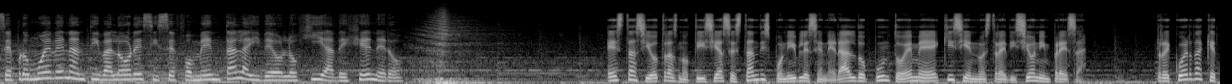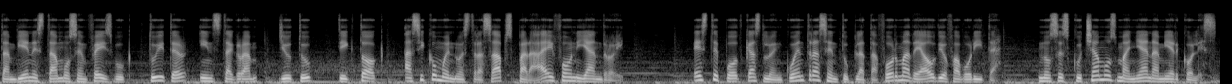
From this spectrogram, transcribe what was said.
se promueven antivalores y se fomenta la ideología de género. Estas y otras noticias están disponibles en heraldo.mx y en nuestra edición impresa. Recuerda que también estamos en Facebook, Twitter, Instagram, YouTube, TikTok, así como en nuestras apps para iPhone y Android. Este podcast lo encuentras en tu plataforma de audio favorita. Nos escuchamos mañana miércoles.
